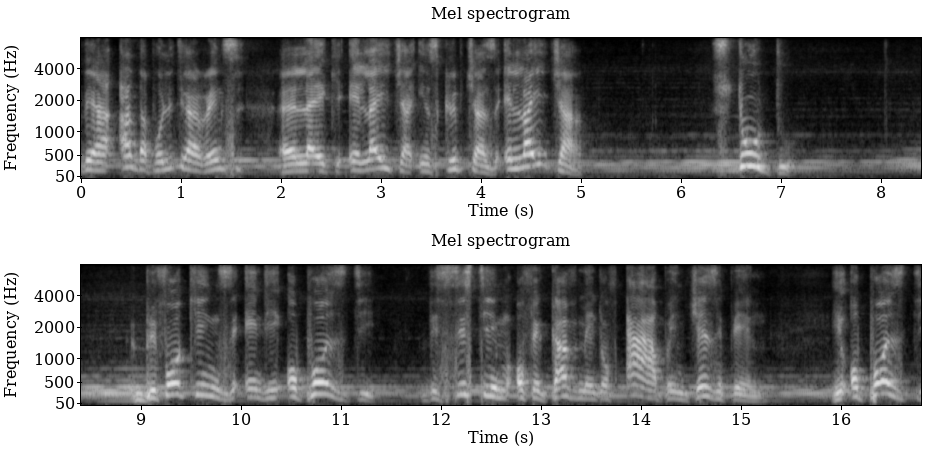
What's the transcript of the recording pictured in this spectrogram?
there are other political ranks uh, like Elijah in scriptures. Elijah stood before kings and he opposed the system of a government of Ahab and Jezebel. He opposed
